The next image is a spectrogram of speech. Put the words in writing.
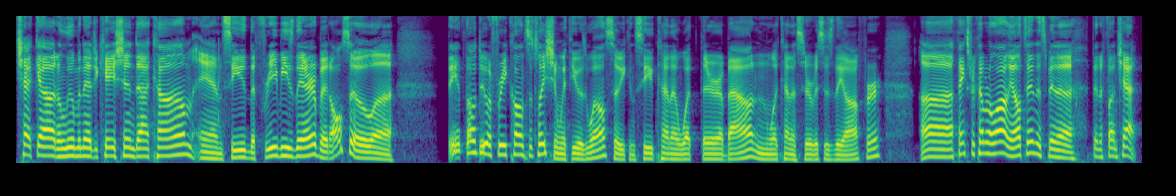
check out ilumineducation.com and see the freebies there, but also uh, they, they'll do a free consultation with you as well, so you can see kind of what they're about and what kind of services they offer. Uh, thanks for coming along, Elton. It's been a been a fun chat.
